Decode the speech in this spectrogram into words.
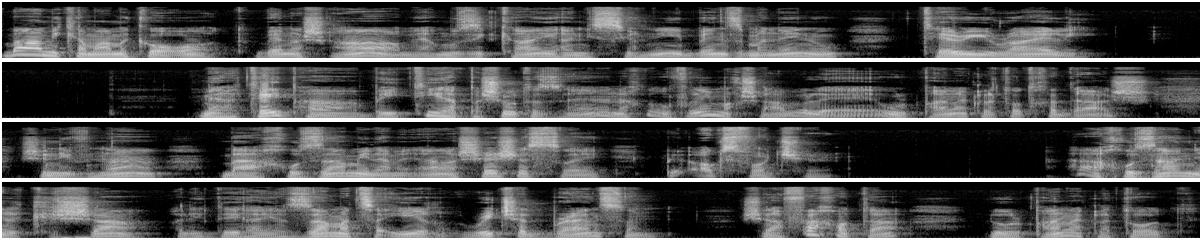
באה מכמה מקורות, בין השאר מהמוזיקאי הניסיוני בן זמננו, טרי ריילי. מהטייפ הביתי הפשוט הזה, אנחנו עוברים עכשיו לאולפן הקלטות חדש, שנבנה באחוזה מן המאה ה-16 באוקספורדשר. האחוזה נרכשה על ידי היזם הצעיר ריצ'רד ברנסון, שהפך אותה לאולפן הקלטות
